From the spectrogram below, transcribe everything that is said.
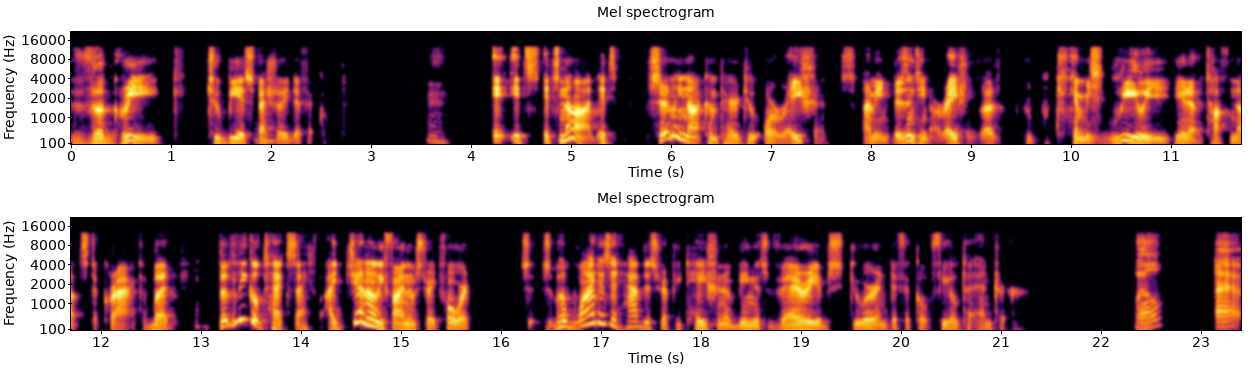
the Greek to be hmm. especially mm. difficult. Mm. It, it's it's not. It's certainly not compared to orations. I mean, Byzantine orations can be really you know tough nuts to crack. But the legal texts, I, I generally find them straightforward. So, so, but why does it have this reputation of being this very obscure and difficult field to enter? Well, uh,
